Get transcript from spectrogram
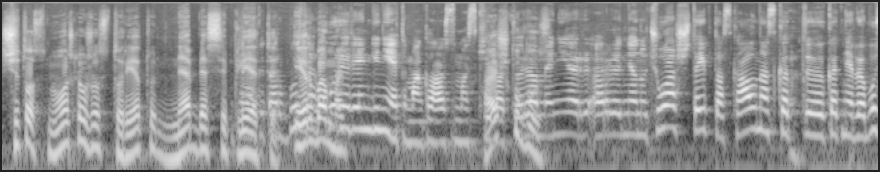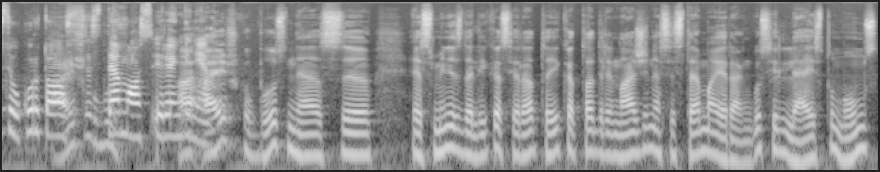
šitos nuošliaužos turėtų nebesiplėti. Ar bus ir bam... kur įrenginėti, man klausimas kyla. Aišku, Turiu omeny, ar, ar nenučiuoš taip tas kalnas, kad, kad nebebus jau kur tos aišku, sistemos įrenginėti. Aišku, bus, nes e, esminis dalykas yra tai, kad ta drenažinė sistema įrengus ir leistų mums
